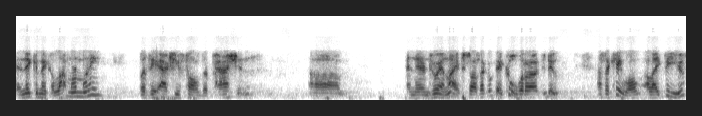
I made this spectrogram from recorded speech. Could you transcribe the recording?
and they can make a lot more money, but they actually follow their passion. Um, and they're enjoying life. So I was like, okay, cool. What do I have to do? I was like, hey, well, I like the youth.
